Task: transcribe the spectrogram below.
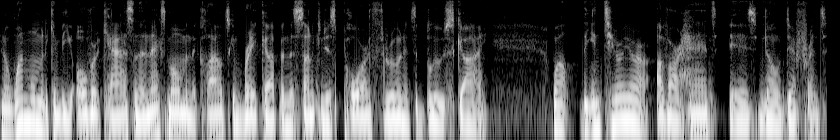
You know, one moment it can be overcast, and the next moment the clouds can break up and the sun can just pour through and it's a blue sky. Well, the interior of our heads is no different.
